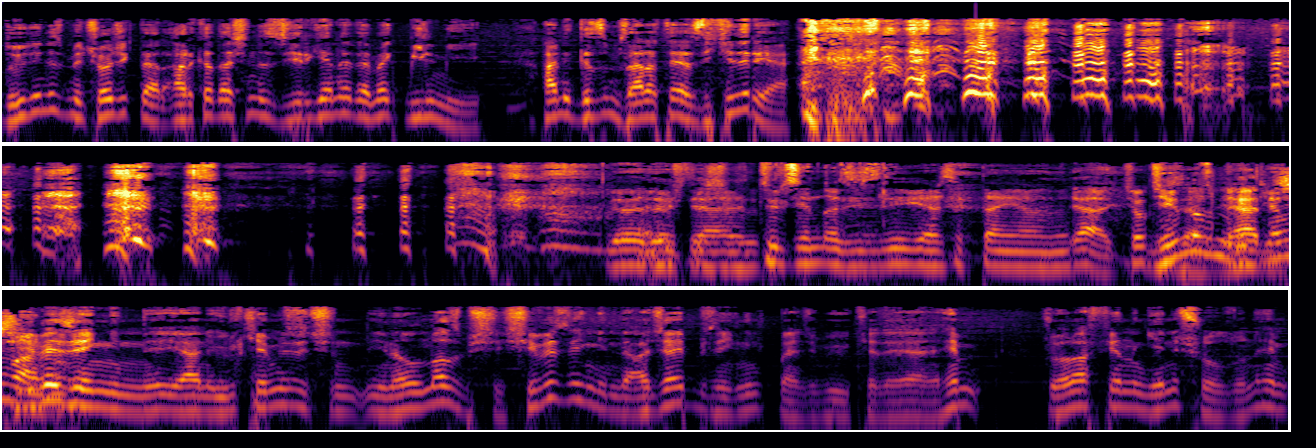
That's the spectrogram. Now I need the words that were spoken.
Duydunuz mu çocuklar arkadaşınız zirge ne demek bilmiyor. Hani kızım zarataya zikilir ya. Böyle Evet işte yani Türkçenin azizliği gerçekten yani. ya çok Cem güzel. Yani şive mı? zenginliği yani ülkemiz için inanılmaz bir şey. Şive zenginliği acayip bir zenginlik bence bir ülkede yani. Hem coğrafyanın geniş olduğunu hem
